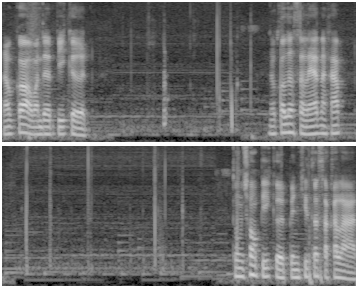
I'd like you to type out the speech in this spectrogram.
แล้วก็วันเดือนปีเกิด แล้วก็เลือก slash นะครับ ตรงช่องปีเกิดเป็นคริสตศักราช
